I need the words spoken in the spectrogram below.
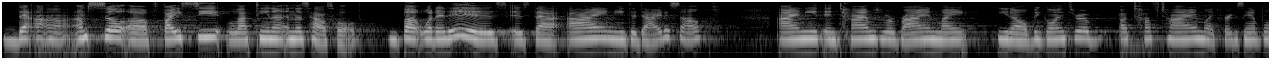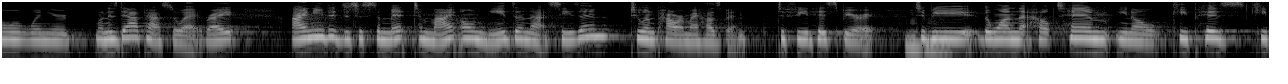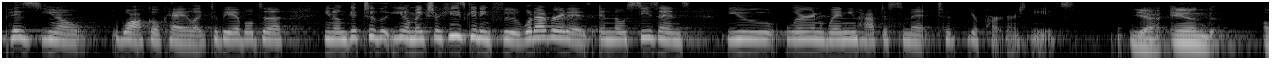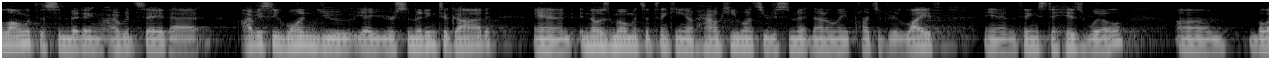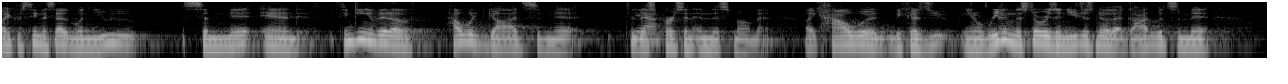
That uh-uh. I'm still a feisty Latina in this household. But what it is is that I need to die to self. I need in times where Ryan might, you know, be going through a, a tough time, like for example, when you're when his dad passed away, right? I needed to, to submit to my own needs in that season to empower my husband, to feed his spirit, to mm-hmm. be the one that helped him, you know, keep his keep his, you know, walk okay, like to be able to, you know, get to the, you know, make sure he's getting food, whatever it is. In those seasons, you learn when you have to submit to your partner's needs. Yeah, and along with the submitting, I would say that obviously one you yeah you're submitting to God, and in those moments of thinking of how He wants you to submit not only parts of your life and things to His will, um, but like Christina said, when you submit and thinking of it of how would God submit to this person in this moment? Like how would because you you know reading the stories and you just know that god would submit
